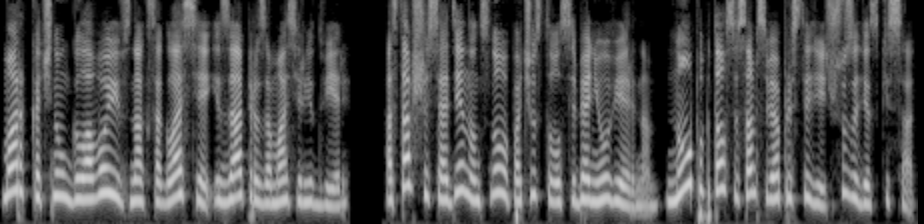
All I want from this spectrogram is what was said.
Марк качнул головой в знак согласия и запер за матерью дверь. Оставшись один, он снова почувствовал себя неуверенно, но попытался сам себя пристыдить. Что за детский сад?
